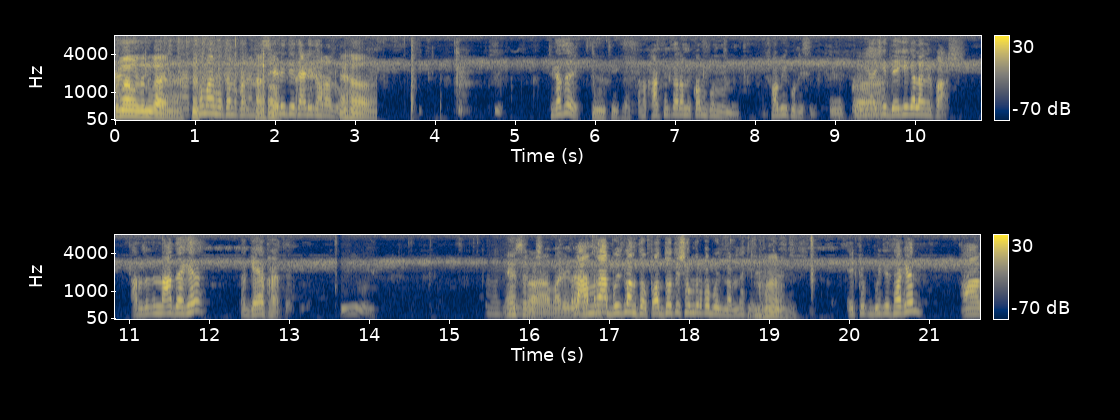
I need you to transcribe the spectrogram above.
সময় মতন গায় না। সময় মতন করে না। ছেড়ে দিয়ে দাড়ি ধরালো। হ্যাঁ। ঠিক আছে? হুম, ঠিক আছে। কারণ খাটনি তো আর আমি কম করুন সবই করেছি। তুমি এসে দেখে গেলে আমি পাস আর যদি না দেখে গ্যাপ হয়ে পোকা বিষয়। আমার বুঝলাম তো পদ্ধতি সম্পর্কে বুঝলাম নাকি? হ্যাঁ। এইটুক বুঝে থাকেন আর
